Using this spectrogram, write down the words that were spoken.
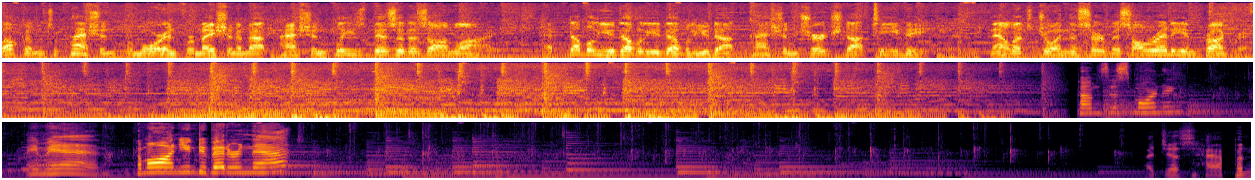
Welcome to Passion. For more information about Passion, please visit us online at www.passionchurch.tv. Now let's join the service already in progress. Comes this morning? Amen. Come on, you can do better than that. I just happen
